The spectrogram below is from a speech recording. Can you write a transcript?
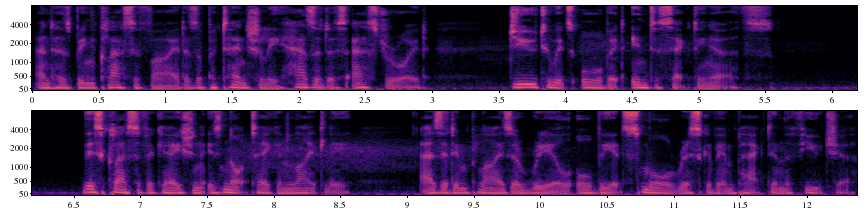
and has been classified as a potentially hazardous asteroid due to its orbit intersecting Earth's. This classification is not taken lightly, as it implies a real, albeit small, risk of impact in the future.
